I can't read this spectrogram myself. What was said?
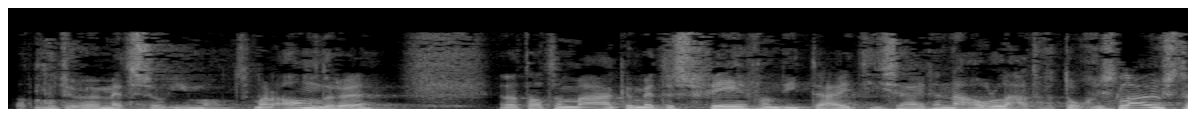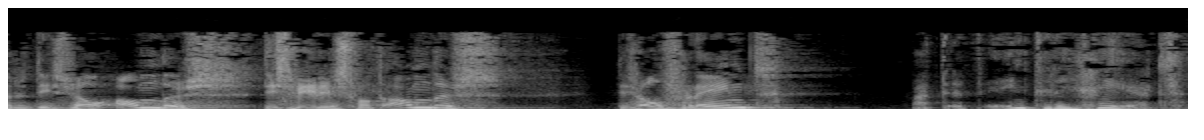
Wat moeten we met zo iemand? Maar anderen, en dat had te maken met de sfeer van die tijd, die zeiden, nou laten we toch eens luisteren. Het is wel anders. Het is weer eens wat anders. Het is wel vreemd, maar het, het intrigeert.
